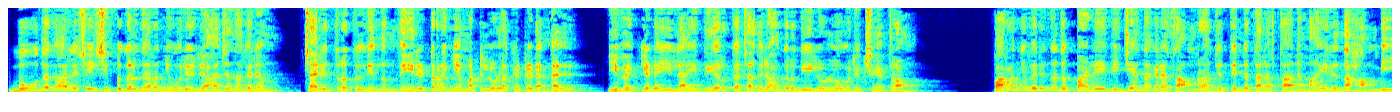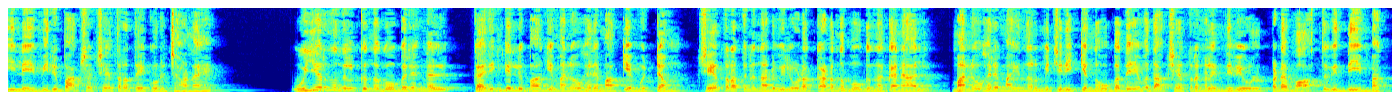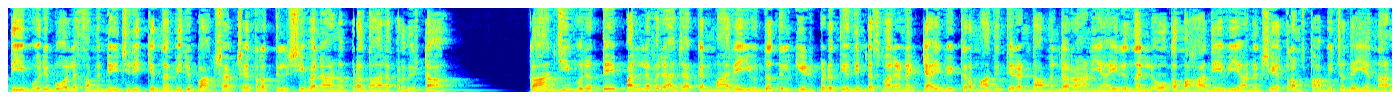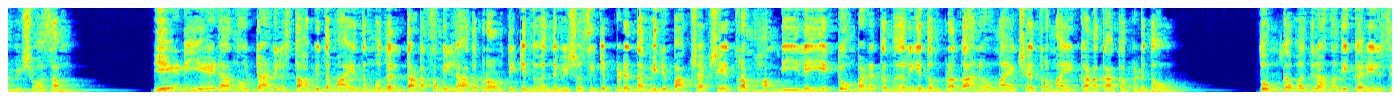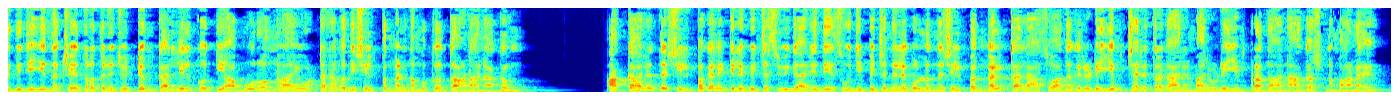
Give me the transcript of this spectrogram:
ഭൂതകാല ശേഷിപ്പുകൾ നിറഞ്ഞ ഒരു രാജനഗരം ചരിത്രത്തിൽ നിന്നും നേരിട്ടിറങ്ങിയ മട്ടിലുള്ള കെട്ടിടങ്ങൾ ഇവയ്ക്കിടയിലായി ദീർഘ ചതുരാകൃതിയിലുള്ള ഒരു ക്ഷേത്രം. പറഞ്ഞു വരുന്നത് പഴയ വിജയനഗര സാമ്രാജ്യത്തിന്റെ തലസ്ഥാനമായിരുന്ന ഹംപിയിലെ വിരുപാക്ഷ ക്ഷേത്രത്തെക്കുറിച്ചാണ് ഉയർന്നു നിൽക്കുന്ന ഗോപുരങ്ങൾ കരിങ്കല്ലുപാകി മനോഹരമാക്കിയ മുറ്റം ക്ഷേത്രത്തിന് നടുവിലൂടെ കടന്നുപോകുന്ന കനാൽ മനോഹരമായി നിർമ്മിച്ചിരിക്കുന്ന ഉപദേവതാ ക്ഷേത്രങ്ങൾ എന്നിവയുൾപ്പെടെ വാസ്തുവിദ്യയും ഭക്തിയും ഒരുപോലെ സമന്വയിച്ചിരിക്കുന്ന വിരുപാക്ഷ ക്ഷേത്രത്തിൽ ശിവനാണ് പ്രധാന പ്രതിഷ്ഠ. കാഞ്ചീപുരത്തെ പല്ലവ രാജാക്കന്മാരെ യുദ്ധത്തിൽ കീഴ്പ്പെടുത്തിയതിന്റെ സ്മരണയ്ക്കായി വിക്രമാദിത്യ രണ്ടാമന്റെ റാണിയായിരുന്ന ലോകമഹാദേവിയാണ് ക്ഷേത്രം സ്ഥാപിച്ചത് എന്നാണ് വിശ്വാസം. എ ഡി ഏഴാം നൂറ്റാണ്ടിൽ സ്ഥാപിതമായത് മുതൽ തടസ്സമില്ലാതെ പ്രവർത്തിക്കുന്നുവെന്ന് വിശ്വസിക്കപ്പെടുന്ന വിരുപാക്ഷ ക്ഷേത്രം ഹംപിയിലെ ഏറ്റവും പഴക്കമേറിയതും പ്രധാനവുമായ ക്ഷേത്രമായി കണക്കാക്കപ്പെടുന്നു. തുംഗഭദ്ര നദിക്കരയിൽ സ്ഥിതി ചെയ്യുന്ന ക്ഷേത്രത്തിനു ചുറ്റും കല്ലിൽ കൊത്തി അപൂർവങ്ങളായ ഒട്ടനവധി ശില്പങ്ങൾ നമുക്ക് കാണാനാകും. അക്കാലത്ത് ശില്പകലയ്ക്ക് ലഭിച്ച സ്വീകാര്യതയെ സൂചിപ്പിച്ച് നിലകൊള്ളുന്ന ശില്പങ്ങൾ കലാസ്വാദകരുടെയും ചരിത്രകാരന്മാരുടെയും പ്രധാന ആകർഷണമാണ്.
